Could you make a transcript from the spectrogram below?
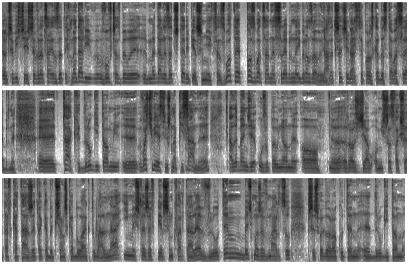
Oczywiście, jeszcze wracając do tych medali, wówczas były medale za cztery pierwsze miejsca. Złote, pozłacane, srebrne i brązowe. Tak, za trzecie tak. miejsce Polska dostała srebrny. E, tak, drugi tom e, właściwie jest już napisany, ale będzie uzupełniony o e, rozdział o Mistrzostwach Świata w Katarze, tak aby książka była aktualna i myślę, że w pierwszym kwartale, w lutym, być może w marcu przyszłego roku ten e, drugi tom e,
